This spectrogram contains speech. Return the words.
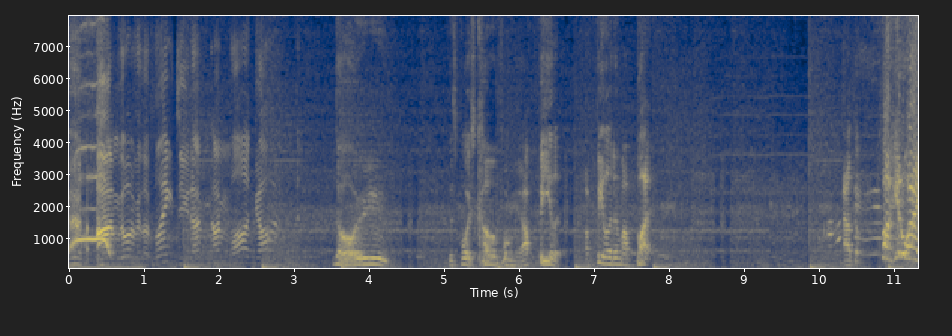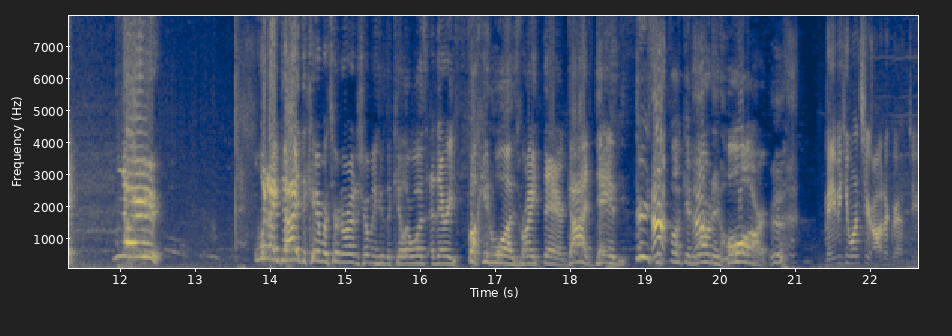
I'm going for the flank, dude. I'm, I'm long gone. No, you. This boy's coming for me. I feel it. I feel it in my butt. Out the fucking way! No! When I died, the camera turned around to show me who the killer was, and there he fucking was right there. God damn, you thirsty fucking rodent whore! Maybe he wants your autograph, dude.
